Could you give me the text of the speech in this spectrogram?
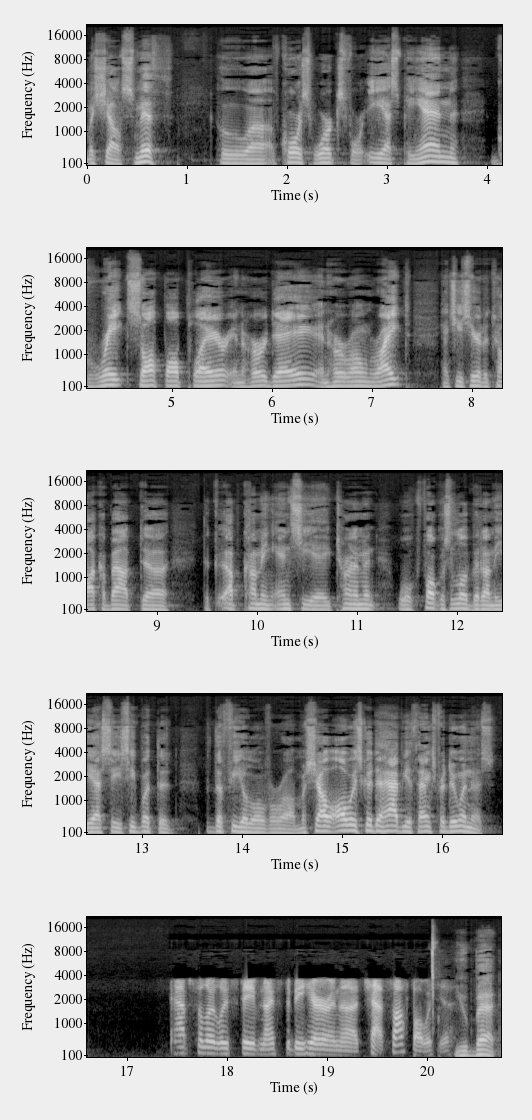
Michelle Smith, who, uh, of course, works for ESPN. Great softball player in her day, in her own right. And she's here to talk about uh, the upcoming NCAA tournament. We'll focus a little bit on the SEC, but the, the field overall. Michelle, always good to have you. Thanks for doing this. Absolutely, Steve. Nice to be here and uh, chat softball with you. You bet.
